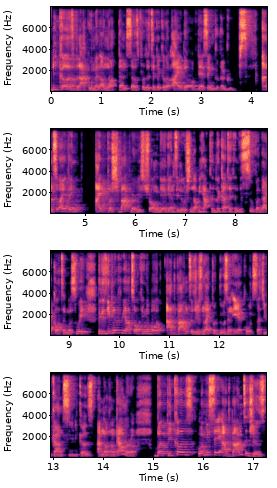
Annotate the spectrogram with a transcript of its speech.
because black women are not themselves prototypical of either of their singular groups. And so I think I push back very strongly against the notion that we have to look at it in this super dichotomous way. Because even if we are talking about advantages, and I put those in air quotes that you can't see because I'm not on camera, but because when we say advantages,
